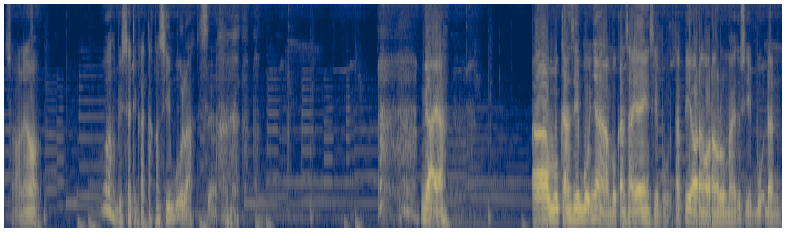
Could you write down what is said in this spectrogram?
Soalnya wah bisa dikatakan sibuk lah. Nggak ya uh, bukan sibuknya bukan saya yang sibuk tapi orang-orang rumah itu sibuk dan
